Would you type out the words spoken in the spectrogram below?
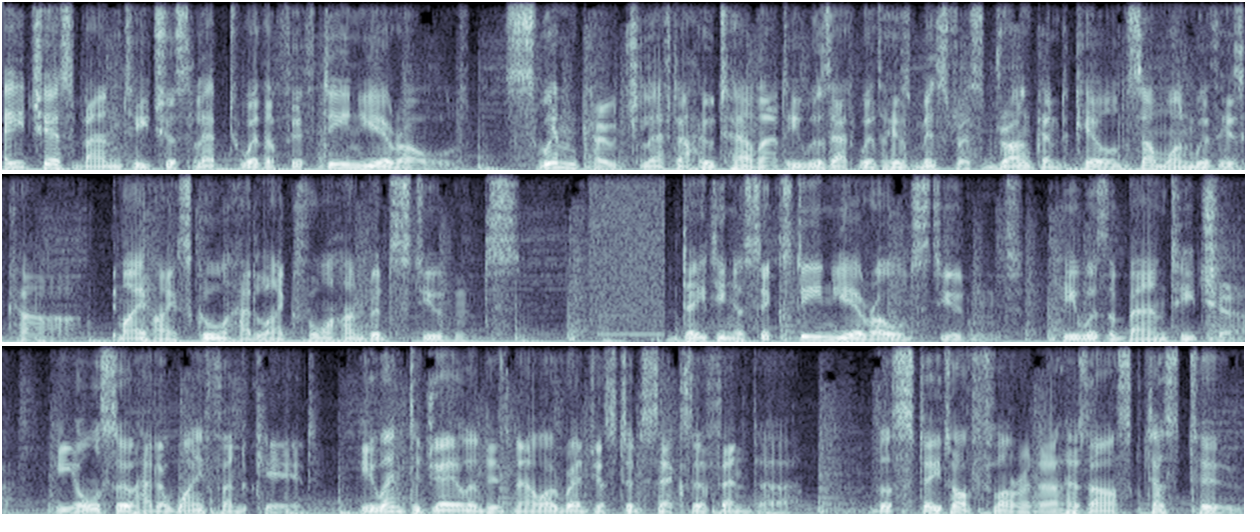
HS band teacher slept with a 15 year old. Swim coach left a hotel that he was at with his mistress drunk and killed someone with his car. My high school had like 400 students. Dating a 16 year old student. He was a band teacher. He also had a wife and kid. He went to jail and is now a registered sex offender. The state of Florida has asked us to.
